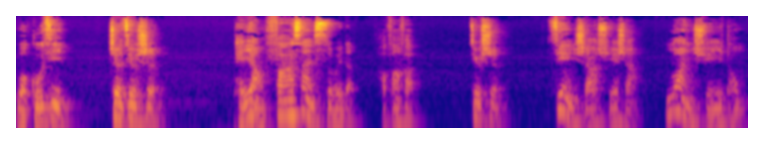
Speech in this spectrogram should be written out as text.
我估计这就是培养发散思维的好方法，就是见啥学啥，乱学一通，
